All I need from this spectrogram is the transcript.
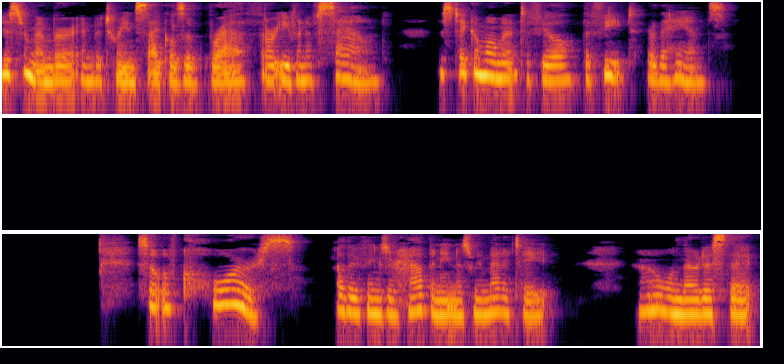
Just remember in between cycles of breath or even of sound, just take a moment to feel the feet or the hands. So, of course, other things are happening as we meditate. Oh, we'll notice that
